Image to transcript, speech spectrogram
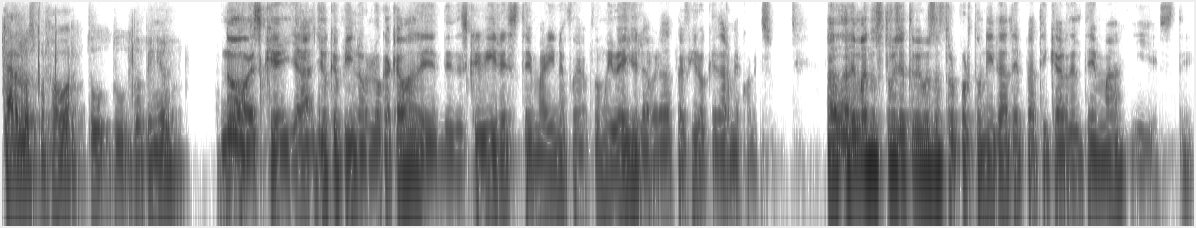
Carlos, por favor, tu, tu, opinión. No, es que ya, yo qué opino, lo que acaba de, describir este, Marina fue, fue, muy bello y la verdad prefiero quedarme con eso. Además, nosotros ya tuvimos nuestra oportunidad de platicar del tema y este,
